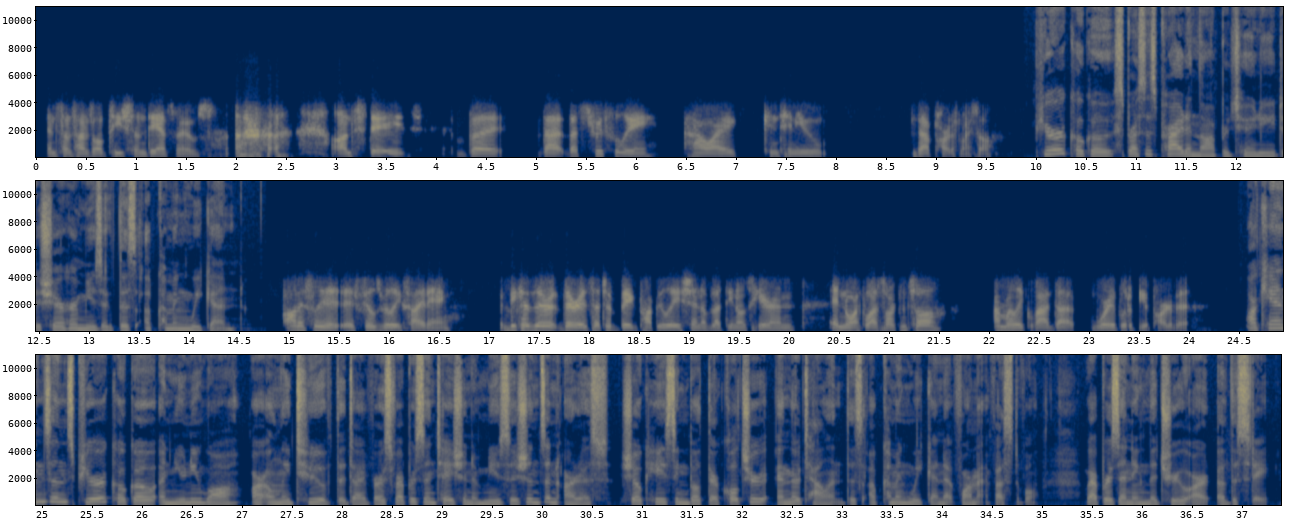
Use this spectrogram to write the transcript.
and sometimes I'll teach them dance moves on stage, but that that's truthfully how I continue that part of myself. Pure Coco expresses pride in the opportunity to share her music this upcoming weekend. Honestly, it, it feels really exciting because there there is such a big population of Latinos here in in Northwest Arkansas. I'm really glad that we're able to be a part of it. Arkansans Pure Coco and Uniwa are only two of the diverse representation of musicians and artists showcasing both their culture and their talent this upcoming weekend at Format Festival, representing the true art of the state.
